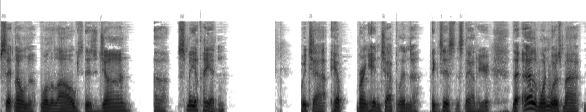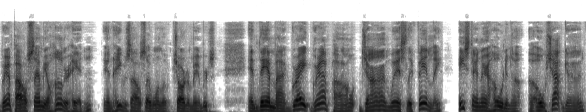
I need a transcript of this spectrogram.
sitting on one of the logs is John uh, Smith Hedden, which I helped bring Hedden Chapel into existence down here. The other one was my grandpa, Samuel Hunter Hedden, and he was also one of the charter members. And then my great grandpa, John Wesley Finley, he's standing there holding a, a old shotgun.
